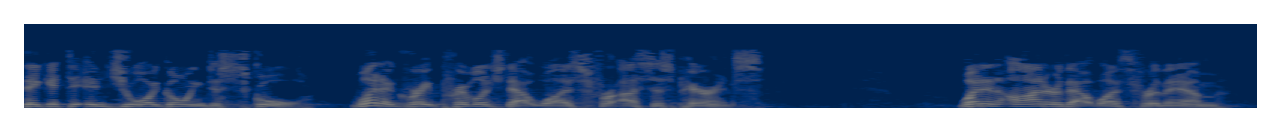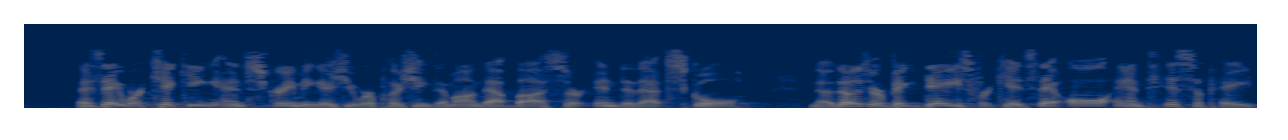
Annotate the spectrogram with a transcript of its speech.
they get to enjoy going to school. What a great privilege that was for us as parents. What an honor that was for them as they were kicking and screaming as you were pushing them on that bus or into that school. Now, those are big days for kids. They all anticipate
